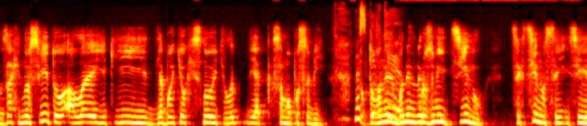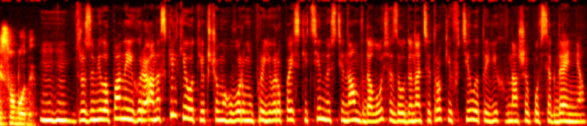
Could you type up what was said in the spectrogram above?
західного світу, але які для багатьох існують як само по собі. Тобто вони, вони не розуміють ціну цих цінностей і цієї свободи. Угу, зрозуміло, пане Ігоре. А наскільки, от якщо ми говоримо про європейські цінності, нам вдалося за 11 років втілити їх в наше повсякдення?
